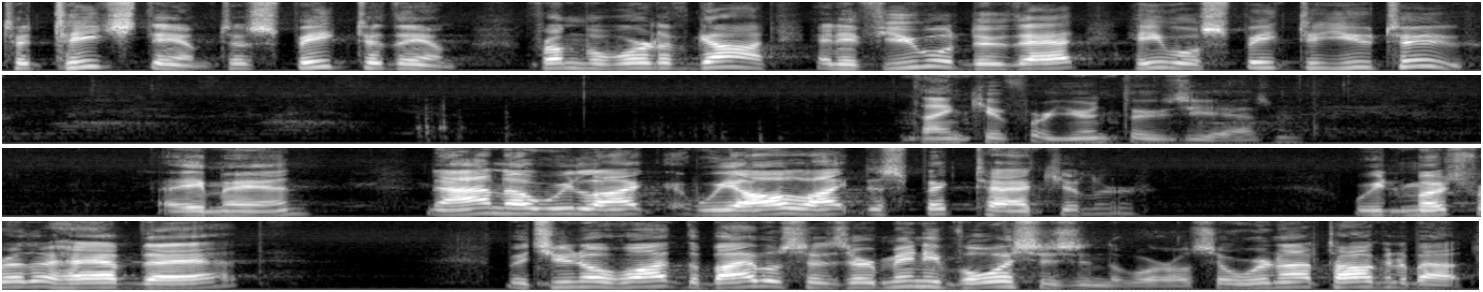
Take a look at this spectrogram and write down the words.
to teach them, to speak to them from the Word of God. And if you will do that, He will speak to you too. Thank you for your enthusiasm. Amen. Now I know we like we all like the spectacular. We'd much rather have that. But you know what? The Bible says there are many voices in the world. So we're not talking about,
